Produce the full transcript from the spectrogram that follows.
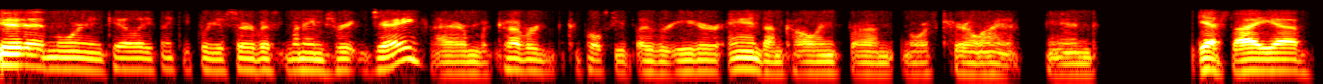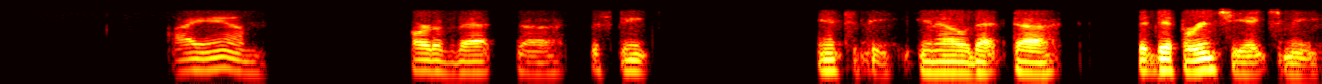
Good morning, Kelly. Thank you for your service. My name is Rick J. I am a recovered compulsive overeater, and I'm calling from North Carolina. And yes, I uh, I am part of that uh, distinct entity, you know, that uh, that differentiates me.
